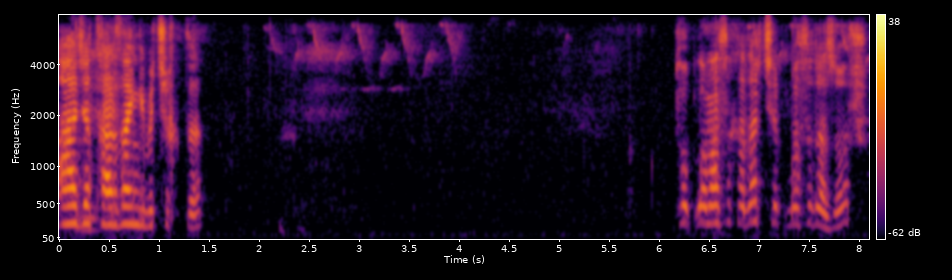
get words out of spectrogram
Ağaca tarzan gibi çıktı. Toplaması kadar çırpması da zor.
